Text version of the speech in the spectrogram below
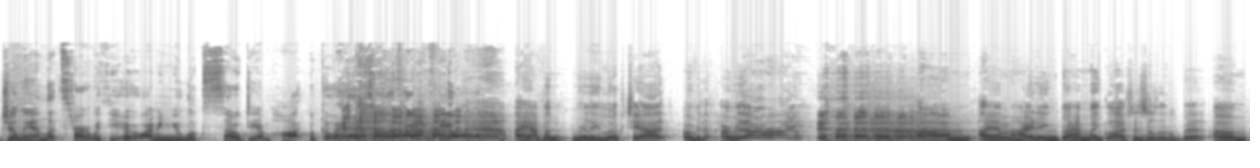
Gillian, let's start with you. I mean, you look so damn hot, but go ahead, tell us how you feel. I haven't really looked yet. Over there, over there, hi. um, I am hiding behind my glasses a little bit. Um,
